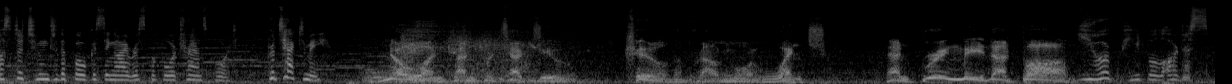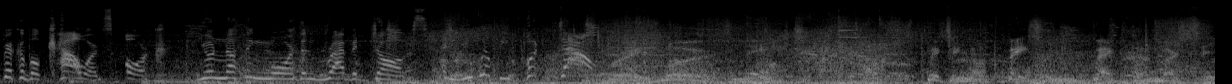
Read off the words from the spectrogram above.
Must attune to the focusing iris before transport. Protect me. No one can protect you. Kill the Proudmoore wench. And bring me that bomb! Your people are despicable cowards, Orc. You're nothing more than rabid dogs, and you will be put down! Brave words, mage. I'll spit in your face when you beg for mercy.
